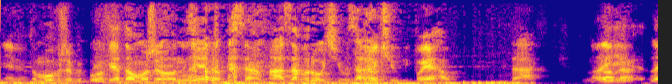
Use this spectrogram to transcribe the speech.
Nie wiem. To mów, żeby było wiadomo, że on nie robi sam. A, zawrócił. Zawrócił i pojechał. Tak. No i, dobra. no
